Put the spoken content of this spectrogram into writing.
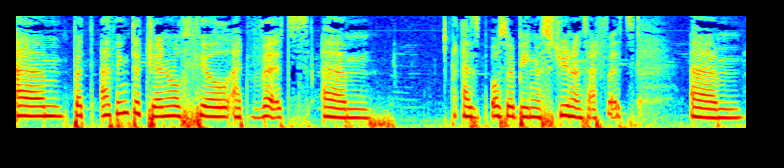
um, but I think the general feel at Wits, um, as also being a student at Wits, um,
